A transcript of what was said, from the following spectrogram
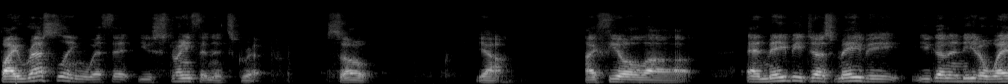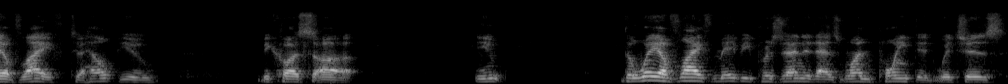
By wrestling with it, you strengthen its grip. So yeah. I feel uh and maybe just maybe you're to need a way of life to help you because uh you the way of life may be presented as one pointed, which is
